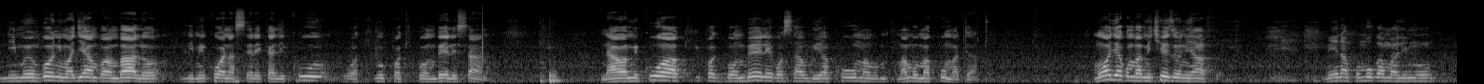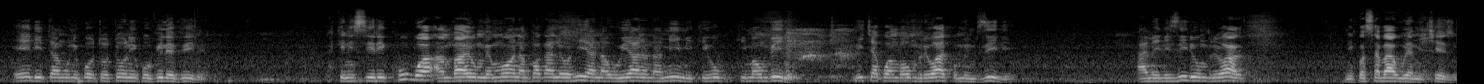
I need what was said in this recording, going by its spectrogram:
ni miongoni mwa jambo ambalo limekuwa na serikali kuu wakiupa kipaumbele sana na wamekuwa wakipa kipaumbele kwa sababu ya kuu mambo makuu matatu. Moja, kwamba michezo ni afya. Mimi nakumbuka mwalimu Edi tangu niko utotoni iko vile vile, lakini siri kubwa ambayo mmemwona mpaka leo hii ana uwiano na mimi kimaumbile, licha kwamba umri wake umemzidi, amenizidi umri wake, ni kwa sababu ya michezo.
